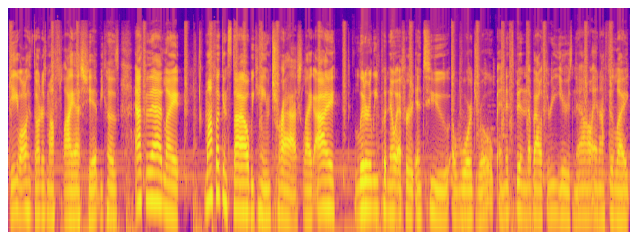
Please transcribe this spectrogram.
gave all his daughters my fly ass shit because after that, like, my fucking style became trash. Like I literally put no effort into a wardrobe and it's been about 3 years now and I feel like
